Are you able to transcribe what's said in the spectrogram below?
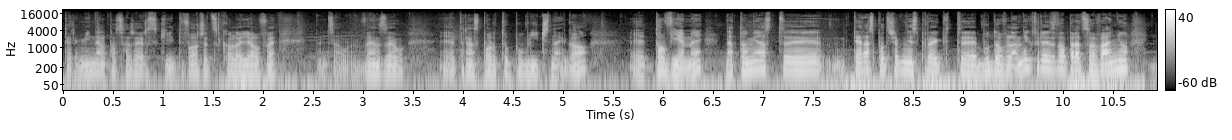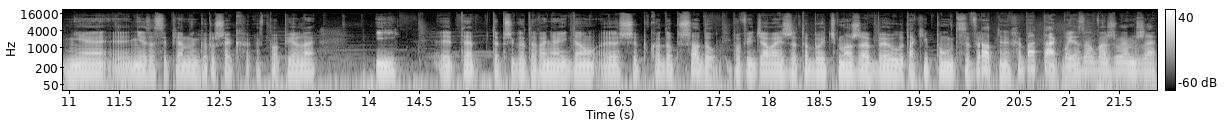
terminal pasażerski, dworzec kolejowy, cały węzeł y, transportu publicznego. E, to wiemy. Natomiast e, teraz potrzebny jest projekt e, budowlany, który jest w opracowaniu. Nie, nie zasypiamy gruszek w popiele i te, te przygotowania idą szybko do przodu. Powiedziałaś, że to być może był taki punkt zwrotny. Chyba tak, bo ja zauważyłem, że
